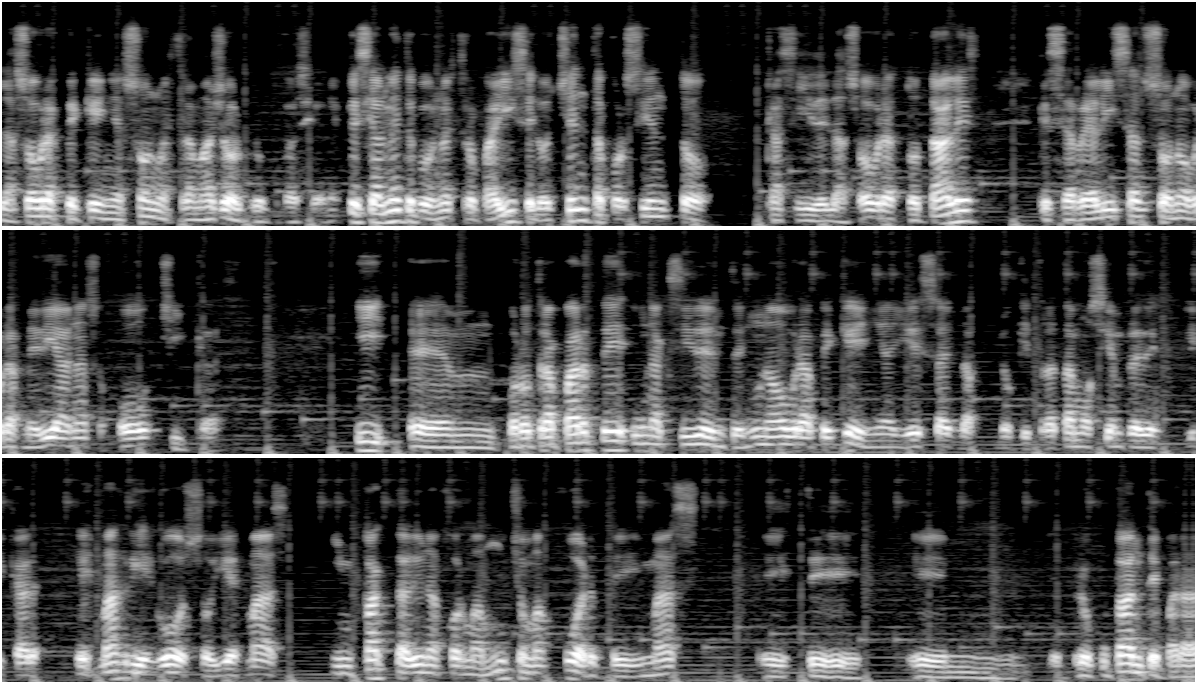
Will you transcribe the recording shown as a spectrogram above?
las obras pequeñas son nuestra mayor preocupación, especialmente porque en nuestro país el 80% casi de las obras totales que se realizan son obras medianas o chicas. Y em, por otra parte, un accidente en una obra pequeña, y eso es lo que tratamos siempre de explicar, es más riesgoso y es más, impacta de una forma mucho más fuerte y más este, em, preocupante para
